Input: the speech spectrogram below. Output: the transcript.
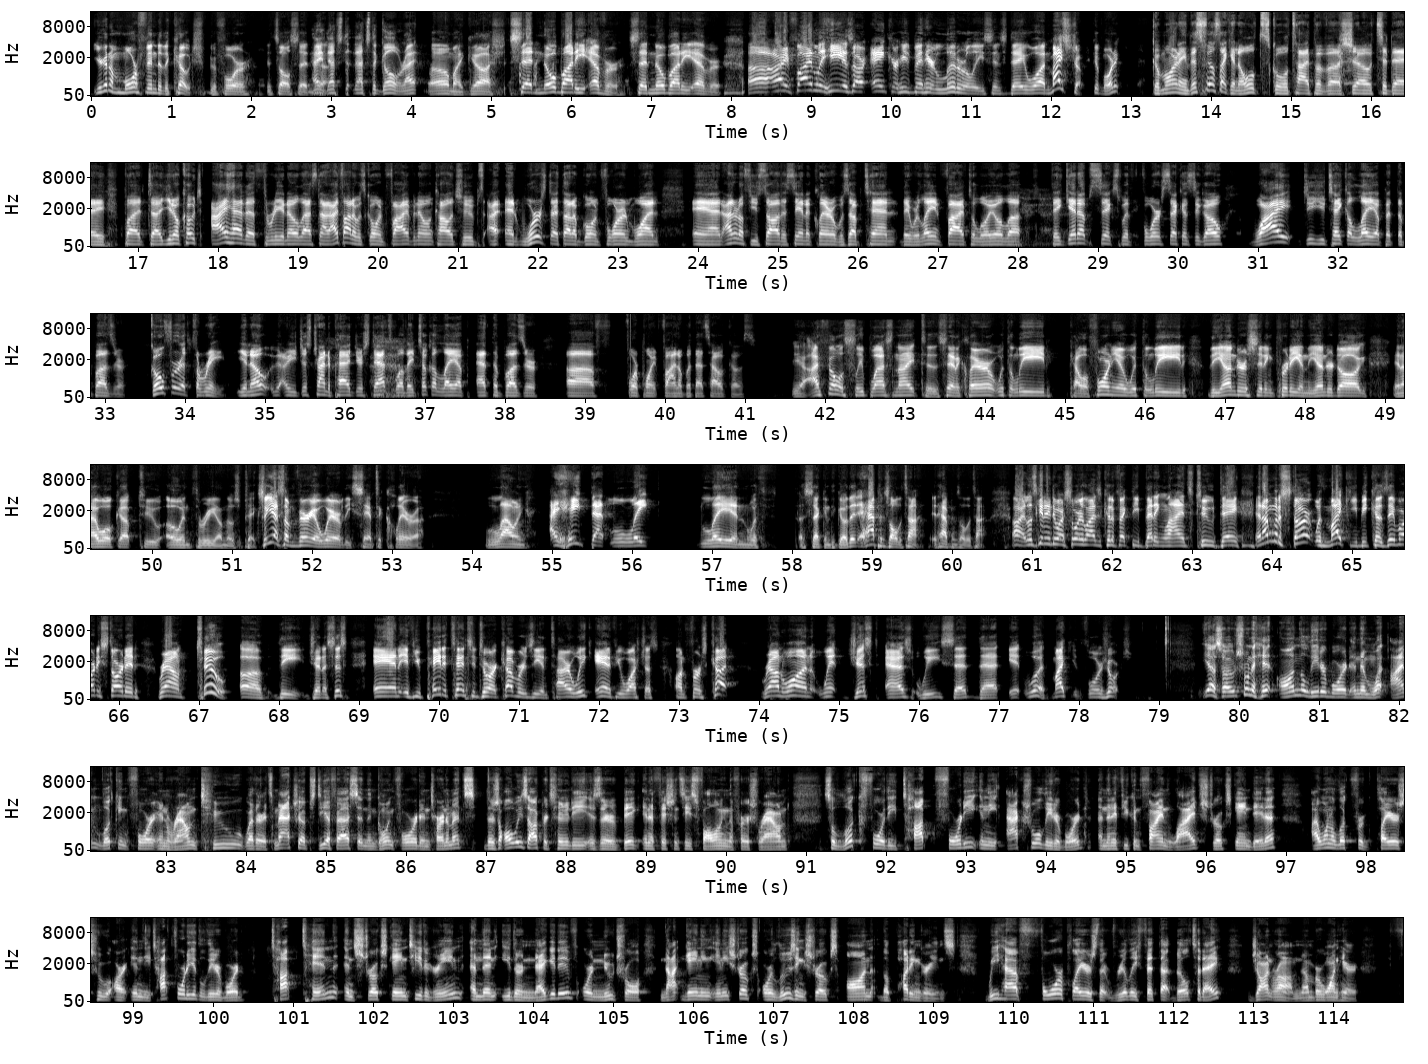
You're going to morph into the coach before it's all said. Hey, done. that's the, that's the goal, right? Oh my gosh. Said nobody ever. Said nobody ever. Uh, all right. Finally, he is our anchor. He's been here literally since day one. Maestro, good morning. Good morning. This feels like an old school type of a show today, but uh, you know, Coach, I had a three and zero last night. I thought I was going five and zero in college hoops. I, at worst, I thought I'm going four and one. And I don't know if you saw that Santa Clara was up ten. They were laying five to Loyola. They get up six with four seconds to go. Why do you take a layup at the buzzer? Go for a three. You know, are you just trying to pad your stats? Well, they took a layup at the buzzer, uh, four point final, but that's how it goes. Yeah, I fell asleep last night to Santa Clara with the lead, California with the lead, the under sitting pretty in the underdog, and I woke up to 0 and 3 on those picks. So yes, I'm very aware of the Santa Clara allowing. I hate that late lay in with a second to go. That it happens all the time. It happens all the time. All right, let's get into our storylines that could affect the betting lines today. And I'm going to start with Mikey because they've already started round two of the Genesis. And if you paid attention to our coverage the entire week, and if you watched us on First Cut, round one went just as we said that it would. Mikey, the floor is yours. Yeah, so I just want to hit on the leaderboard and then what I'm looking for in round two, whether it's matchups, DFS, and then going forward in tournaments. There's always opportunity. Is there big inefficiencies following the first round? So look for the top 40 in the actual leaderboard. And then if you can find live strokes gain data, I want to look for players who are in the top 40 of the leaderboard, top 10 in strokes gain tee to green, and then either negative or neutral, not gaining any strokes or losing strokes on the putting greens. We have four players that really fit that bill today. Jon Rahm, number one here.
